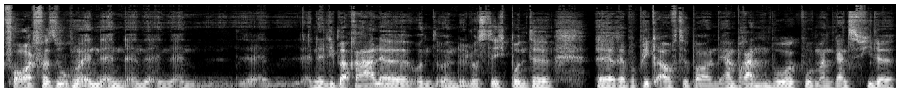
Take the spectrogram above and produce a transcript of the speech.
vor Ort versuchen, in, in, in, in, in eine liberale und, und lustig bunte äh, Republik aufzubauen. Wir haben Brandenburg, wo man ganz viele,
